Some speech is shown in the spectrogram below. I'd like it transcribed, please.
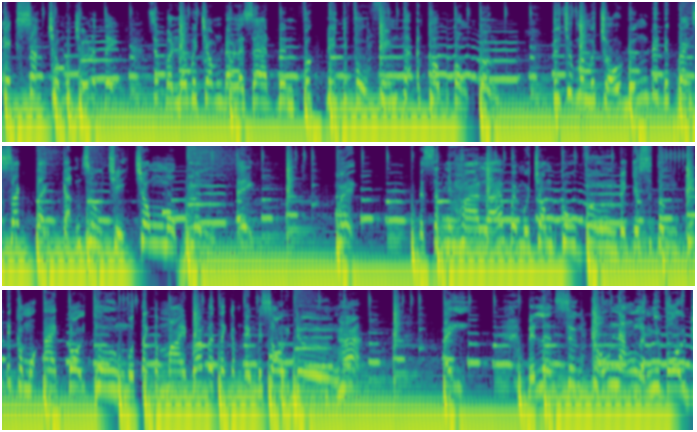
két sắt trong một chứa là tiền giấc mơ lớn bên trong đầu là gia đình vứt đi những phụ phím thế anh không còn cần. Từ chúng mình một chỗ đứng để được quan sát toàn cảnh dù chỉ trong một lần. Ê, hey. Để xanh như hoa lá bay mùa trong khu vườn. Để giữ sự thuần khiết để không một ai coi thường. Một tay cầm mic rap và tay cầm đèn bên soi đường ha năng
